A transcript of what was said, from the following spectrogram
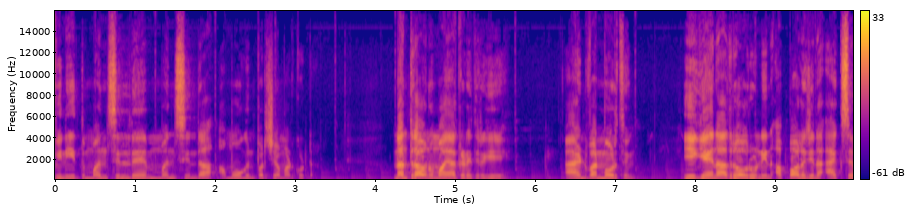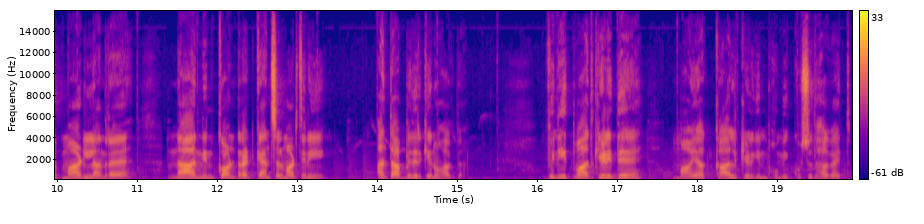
Vineeth ಮನ್ಸಿಲ್ದೆ ಮನ್ಸಿಂದ ಅಮೋಘನ್ ಪರಿಚಯ ಮಾಡಿಕೊಟ್ಟ. ನಂತರ ಅವನು ಮಾಯಾ ಕಡೆ ತಿರುಗಿ ಆ್ಯಂಡ್ ಒನ್ ಮೋರ್ ಥಿಂಗ್ ಈಗೇನಾದರೂ ಅವರು ನಿನ್ನ ಅಪಾಲಜಿನ ಆಕ್ಸೆಪ್ಟ್ ಮಾಡಲಿಲ್ಲ ಅಂದರೆ ನಾನು ನಿನ್ನ ಕಾಂಟ್ರಾಕ್ಟ್ ಕ್ಯಾನ್ಸಲ್ ಮಾಡ್ತೀನಿ ಅಂತ ಬೆದರಿಕೆನೂ ಹಾಕ್ದ. ವಿನೀತ್ ಮಾತು ಕೇಳಿದ್ದೆ ಮಾಯಾ ಕಾಲು ಕೆಳಗಿನ ಭೂಮಿ ಕುಸಿದ ಹಾಗಾಯ್ತು.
